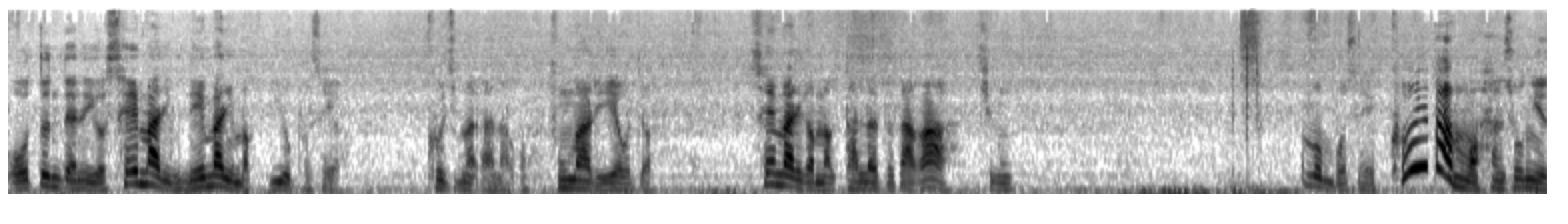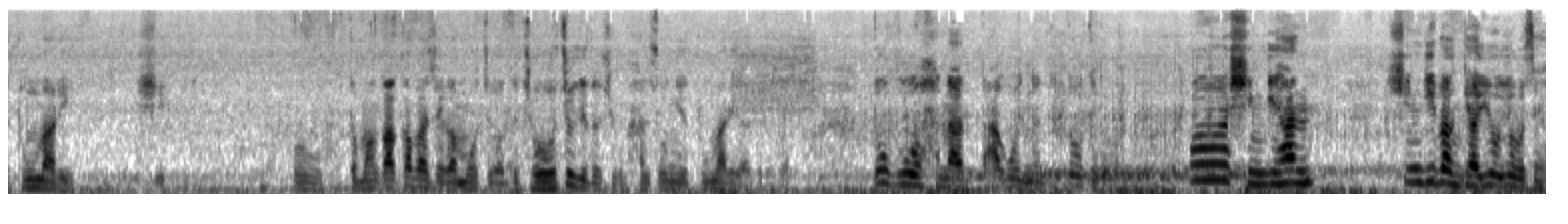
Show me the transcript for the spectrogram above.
어떤 데는 이거 세 마리, 네 마리 막 이어 보세요. 거짓말 안 하고 두 마리에 오죠. 세 마리가 막 달라드다가 지금 한번 보세요. 거의 다 뭐 한 송이에 두 마리씩. 어, 도망갈까봐 제가 못 찍었는데 저쪽에도 지금 한 송이에 두 마리가 들어가. 또그 하나 따고 있는데 또 들어가. 와 신기한 신기방기야. 요, 요 보세요.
